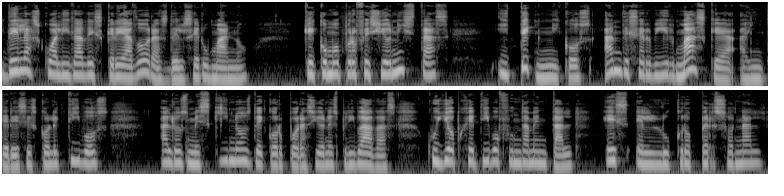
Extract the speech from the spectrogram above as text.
de las cualidades creadoras del ser humano, que como profesionistas y técnicos han de servir más que a, a intereses colectivos a los mezquinos de corporaciones privadas cuyo objetivo fundamental es el lucro personal,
